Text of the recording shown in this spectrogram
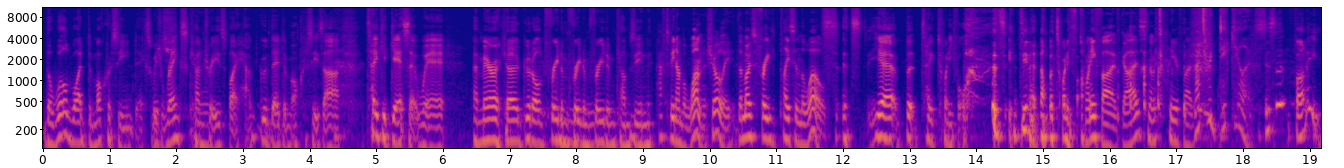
the Worldwide Democracy Index, which, Which- ranks countries by how good their democracies are. Take a guess at where America, good old freedom, freedom, freedom, comes in. Have to be number one, surely. The most free place in the world. It's, it's yeah, but take twenty four. it's, it's in at number twenty five. 25, guys. Number 25. That's ridiculous. Is it funny?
